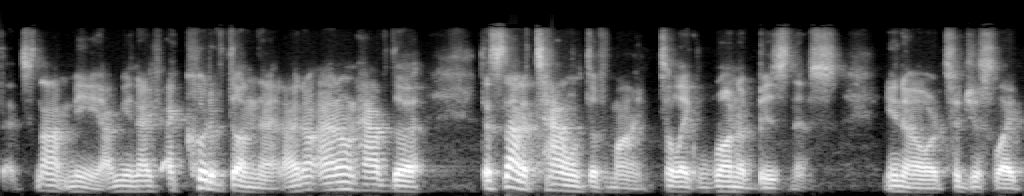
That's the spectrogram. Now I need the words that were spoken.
that's not me. I mean i, I could have done that. I don't i don't have the that's not a talent of mine to like run a business you know or to just like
